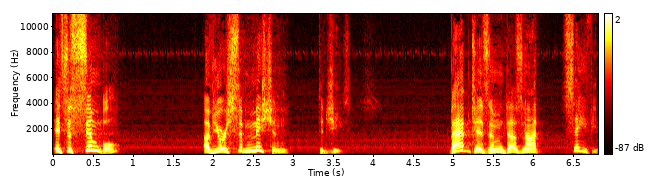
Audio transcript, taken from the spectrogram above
It's a symbol of your submission to Jesus. Baptism does not save you.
